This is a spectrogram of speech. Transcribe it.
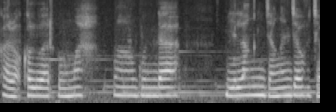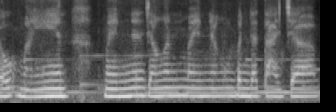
Kalau keluar rumah, eh, Bunda bilang jangan jauh-jauh main. Mainnya jangan main yang benda tajam.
